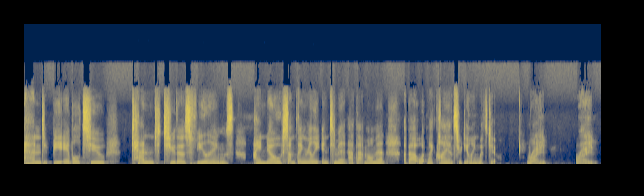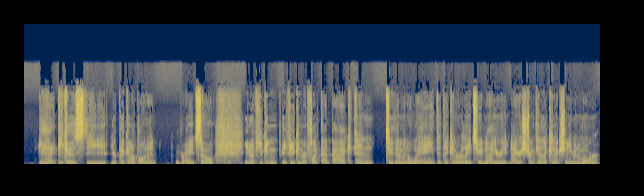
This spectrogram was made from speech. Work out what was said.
and be able to tend to those feelings, I know something really intimate at that moment about what my clients are dealing with too. Right, right. Yeah, because you're picking up on it mm-hmm. right so you know if you can if you can reflect that back and to them in a way that they can relate to, now you're now you're strengthening that connection even more.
